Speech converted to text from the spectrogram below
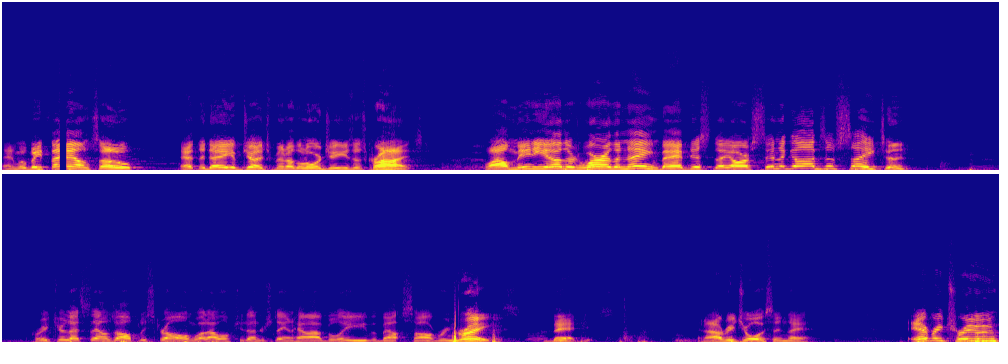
and will be found so at the day of judgment of the Lord Jesus Christ. While many others wear the name Baptist, they are synagogues of Satan. Preacher, that sounds awfully strong. Well, I want you to understand how I believe about sovereign grace, Baptist. And I rejoice in that. Every true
